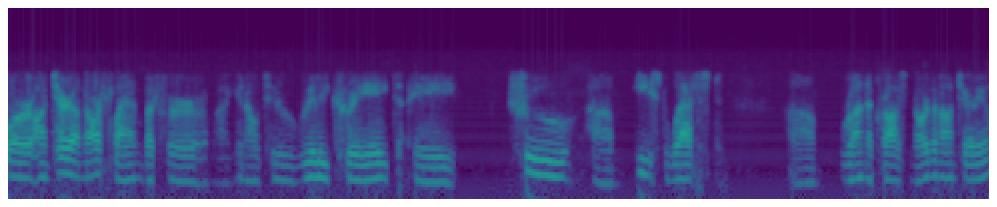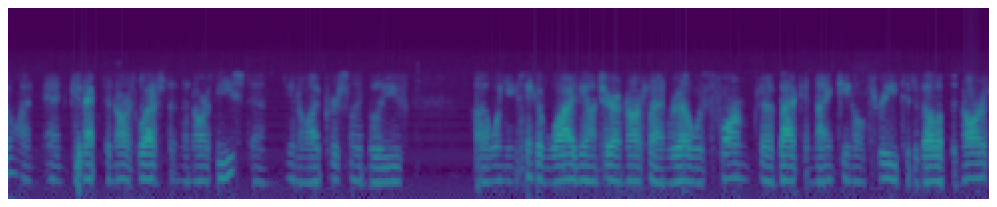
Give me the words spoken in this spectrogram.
for Ontario Northland, but for uh, you know to really create a true um, east-west um, run across northern Ontario and, and connect the northwest and the northeast. And you know, I personally believe uh, when you think of why the Ontario Northland Rail was formed uh, back in 1903 to develop the north,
